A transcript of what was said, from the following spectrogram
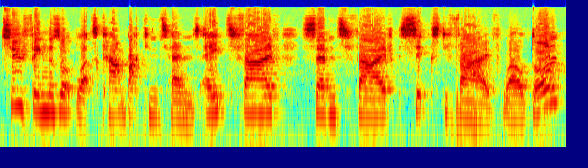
Two fingers up, let's count back in tens. 85, 75, 65. Well done.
